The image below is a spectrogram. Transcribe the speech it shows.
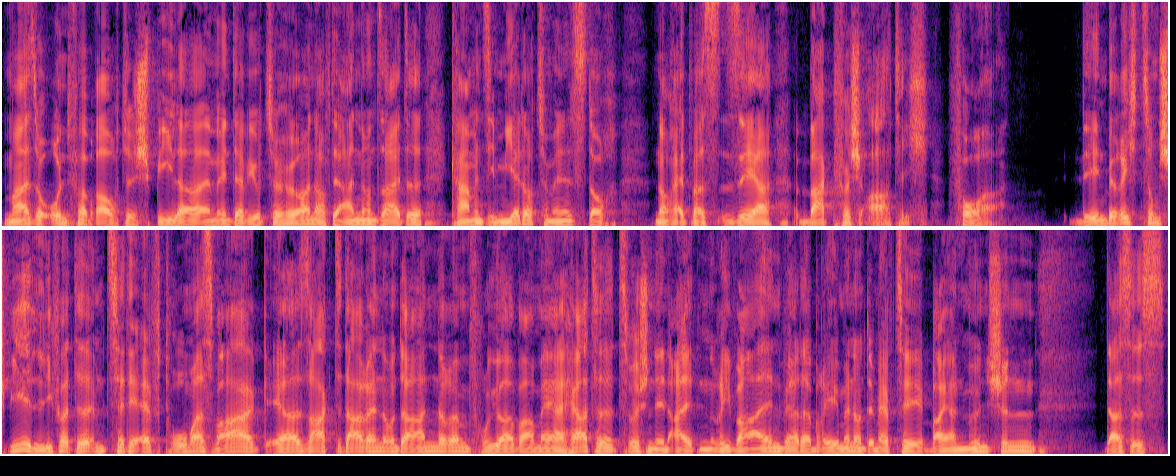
mal so unverbrauchte Spieler im Interview zu hören. Auf der anderen Seite kamen sie mir doch zumindest doch noch etwas sehr backfischartig vor. Den Bericht zum Spiel lieferte im ZDF Thomas Waag. Er sagte darin unter anderem, früher war mehr Härte zwischen den alten Rivalen Werder Bremen und dem FC Bayern München. Das ist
